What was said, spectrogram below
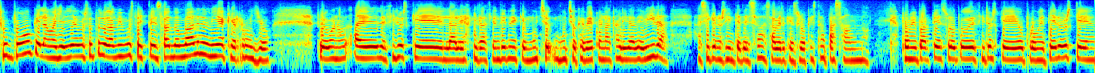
supongo que la mayoría de vosotros ahora mismo estáis pensando, madre mía, qué rollo. Pero bueno, eh, deciros que la legislación tiene que mucho, mucho que ver con la calidad de vida, así que nos interesa saber qué es lo que está pasando. Por mi parte, solo puedo deciros que, o prometeros que,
